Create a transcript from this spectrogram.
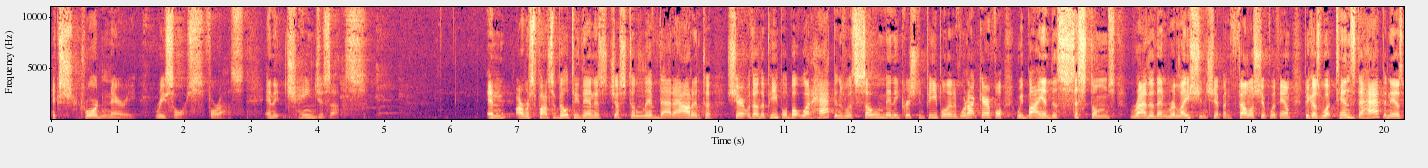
extraordinary resource for us. And it changes us. And our responsibility then is just to live that out and to share it with other people. But what happens with so many Christian people, and if we're not careful, we buy into systems rather than relationship and fellowship with Him. Because what tends to happen is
